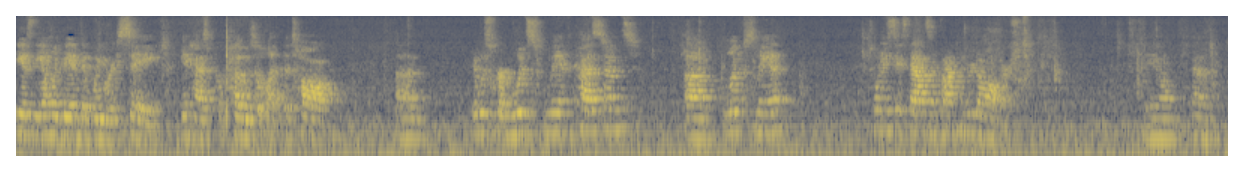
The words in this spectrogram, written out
is the only bid that we received. It has proposal at the top. Um, It was from Woodsmith Customs, uh, Luke Smith, twenty-six thousand five hundred dollars. You know, um,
